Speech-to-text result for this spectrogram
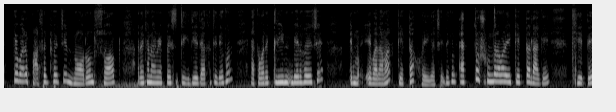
একেবারে পারফেক্ট হয়েছে, নরম, সফট। আর এখানে আমি একটা স্টিক দিয়ে দেখাচ্ছি। দেখুন, একেবারে ক্লিন বের হয়েছে। এবার আমার কেকটা হয়ে গেছে। দেখুন, এত সুন্দর আমার এই কেকটা লাগে। খেতে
